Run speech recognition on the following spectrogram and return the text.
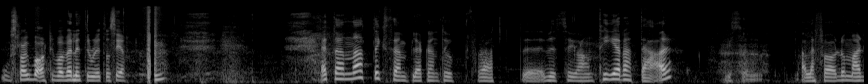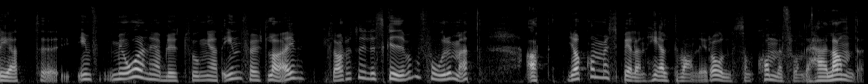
oslagbart. Det var väldigt roligt att se. Mm. Ett annat exempel jag kan ta upp för att eh, visa hur jag hanterat det här, liksom alla fördomar, det är att eh, med åren har jag blivit tvungen att inför ett live klart och tydligt skriva på forumet att jag kommer spela en helt vanlig roll som kommer från det här landet.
